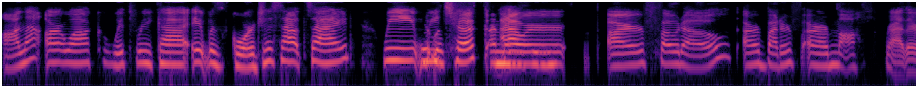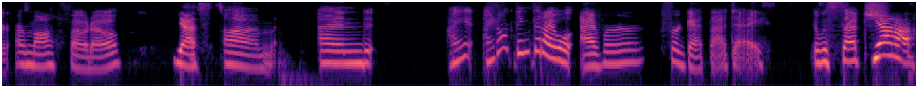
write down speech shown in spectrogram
on that art walk with Rika. It was gorgeous outside. We we took amazing. our our photo, our butter our moth rather, our moth photo. Yes. Um and I I don't think that I will ever forget that day. It was such Yeah.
